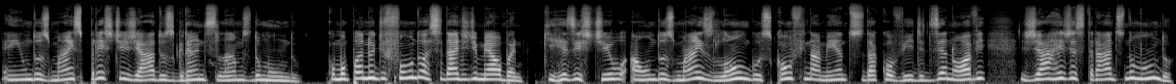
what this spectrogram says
em um dos mais prestigiados grandes slams do mundo. Como pano de fundo, a cidade de Melbourne, que resistiu a um dos mais longos confinamentos da Covid-19 já registrados no mundo,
